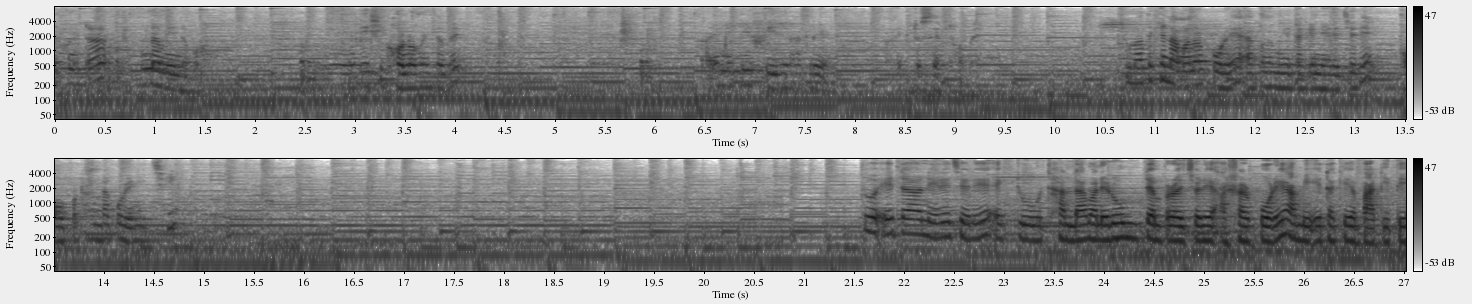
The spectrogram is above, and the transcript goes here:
এখন এটা নামিয়ে নেব। বেশি ঘন হয়ে যাবে। আর এমনিতেই ফ্রিজে রাখলে একটু সেট হবে। চুলা থেকে নামানোর পরে এখন আমি এটাকে নেড়ে চেড়ে অল্প ঠান্ডা করে নিচ্ছি। তো এটা নেড়ে চেড়ে একটু ঠান্ডা মানে রুম টেম্পারেচারে আসার পরে আমি এটাকে বাটিতে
